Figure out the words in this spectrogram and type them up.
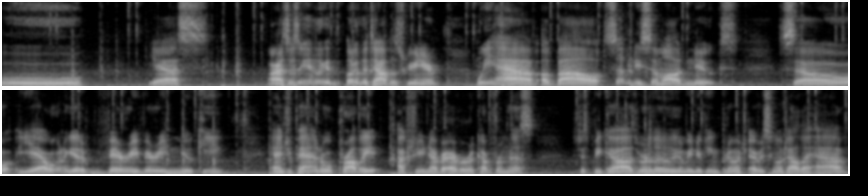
Ooh, yes. All right, so again, look at look at the top of the screen here. We have about 70 some odd nukes. So yeah, we're gonna get a very very nukey, and Japan will probably actually never ever recover from this, just because we're literally gonna be nuking pretty much every single tile they have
